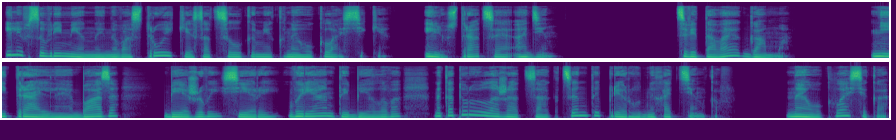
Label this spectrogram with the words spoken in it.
или в современной новостройке с отсылками к неоклассике. Иллюстрация 1. Цветовая гамма. Нейтральная база — бежевый, серый, варианты белого, на которую ложатся акценты природных оттенков. Неоклассика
